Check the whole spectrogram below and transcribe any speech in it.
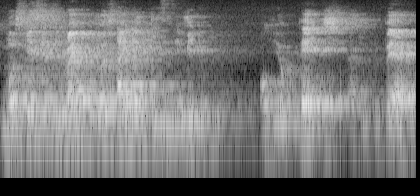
In most cases, you write those identities in the middle of your page that you prepare.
